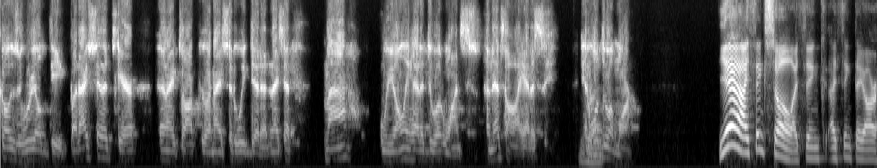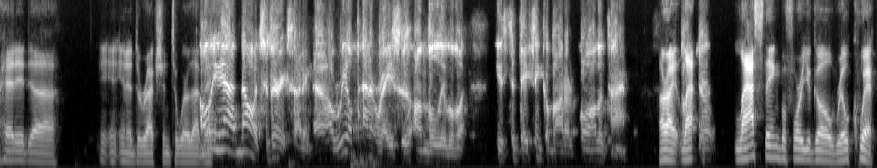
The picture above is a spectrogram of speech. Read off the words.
goes real deep. But I shed a tear, and I talked to her, and I said, "We did it." And I said, "Ma, we only had to do it once, and that's all I had to see, and we'll do it more." yeah i think so i think i think they are headed uh in, in a direction to where that Oh may- yeah, no, it's very exciting. Uh, a real pennant race is unbelievable. You th- they think about it all the time. all right la- last thing before you go real quick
